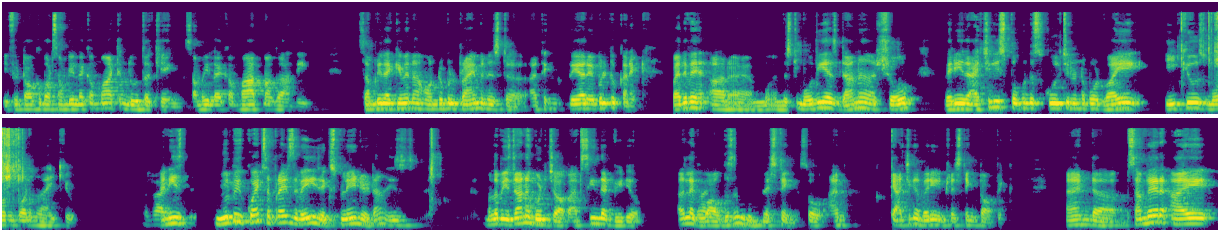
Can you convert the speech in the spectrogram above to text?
If you talk about somebody like a martin luther king somebody like a mahatma gandhi somebody like even a honorable prime minister i think they are able to connect. By the way our, uh, mr modi has done a show where he's actually spoken to school children about why eq is more important than iq right. and he's you'll be quite surprised the way he's explained it huh? he's he's done a good job. I've seen that video. I was like right. wow this is interesting. So i'm catching a very interesting topic. And uh, somewhere I,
